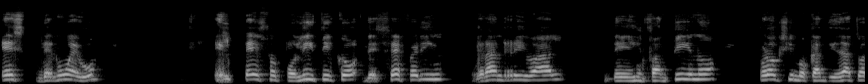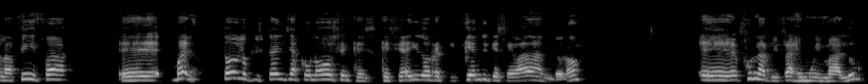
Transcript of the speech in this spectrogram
es de nuevo el peso político de Seferin, gran rival de Infantino, próximo candidato a la FIFA. Eh, bueno, todo lo que ustedes ya conocen, que, que, se ha ido repitiendo y que se va dando, ¿no? Eh, fue un arbitraje muy malo,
